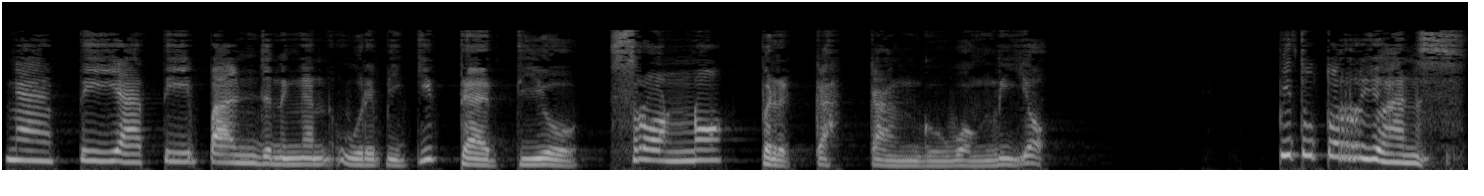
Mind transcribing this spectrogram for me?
ngati-ati panjenengan urip iki dadio srana berkah kanggo wong liya. Pitutur Yohanes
